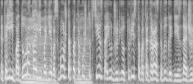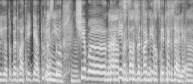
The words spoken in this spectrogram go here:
это либо дорого, Мгм. либо невозможно, потому что все сдают жилье туристам. Это гораздо выгоднее сдать жилье там, на 2-3 дня туристу, Конечно. чем э, на, На месяц, там, на 2 продолжительный месяца и так срок, далее. да.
